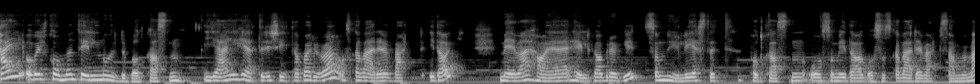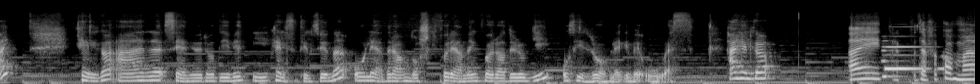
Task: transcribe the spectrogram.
Hei og velkommen til Nordepodkasten. Jeg heter Ishita Barua og skal være vert i dag. Med meg har jeg Helga Brøgger, som nylig gjestet podkasten og som i dag også skal være vert sammen med meg. Helga er seniorrådgiver i Helsetilsynet og leder av Norsk forening for radiologi og tidligere overlege ved OUS. Hei, Helga. Hei, takk for at jeg får komme.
